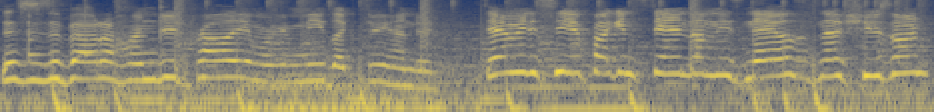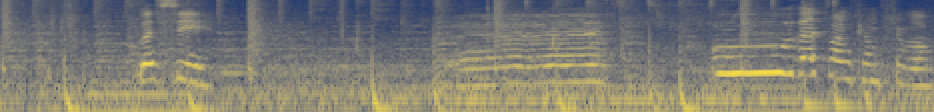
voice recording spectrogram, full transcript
This is about 100 probably, and we're gonna need like 300. Dare me to see if I can stand on these nails with no shoes on? Let's see. Uh, ooh, that's uncomfortable.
